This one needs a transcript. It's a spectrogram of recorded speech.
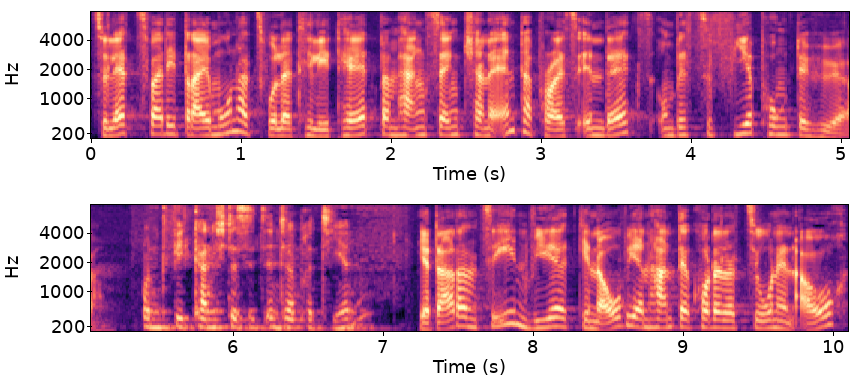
Zuletzt war die Drei-Monats-Volatilität beim Hang Seng China Enterprise Index um bis zu vier Punkte höher. Und wie kann ich das jetzt interpretieren? Ja, daran sehen wir, genau wie anhand der Korrelationen auch,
